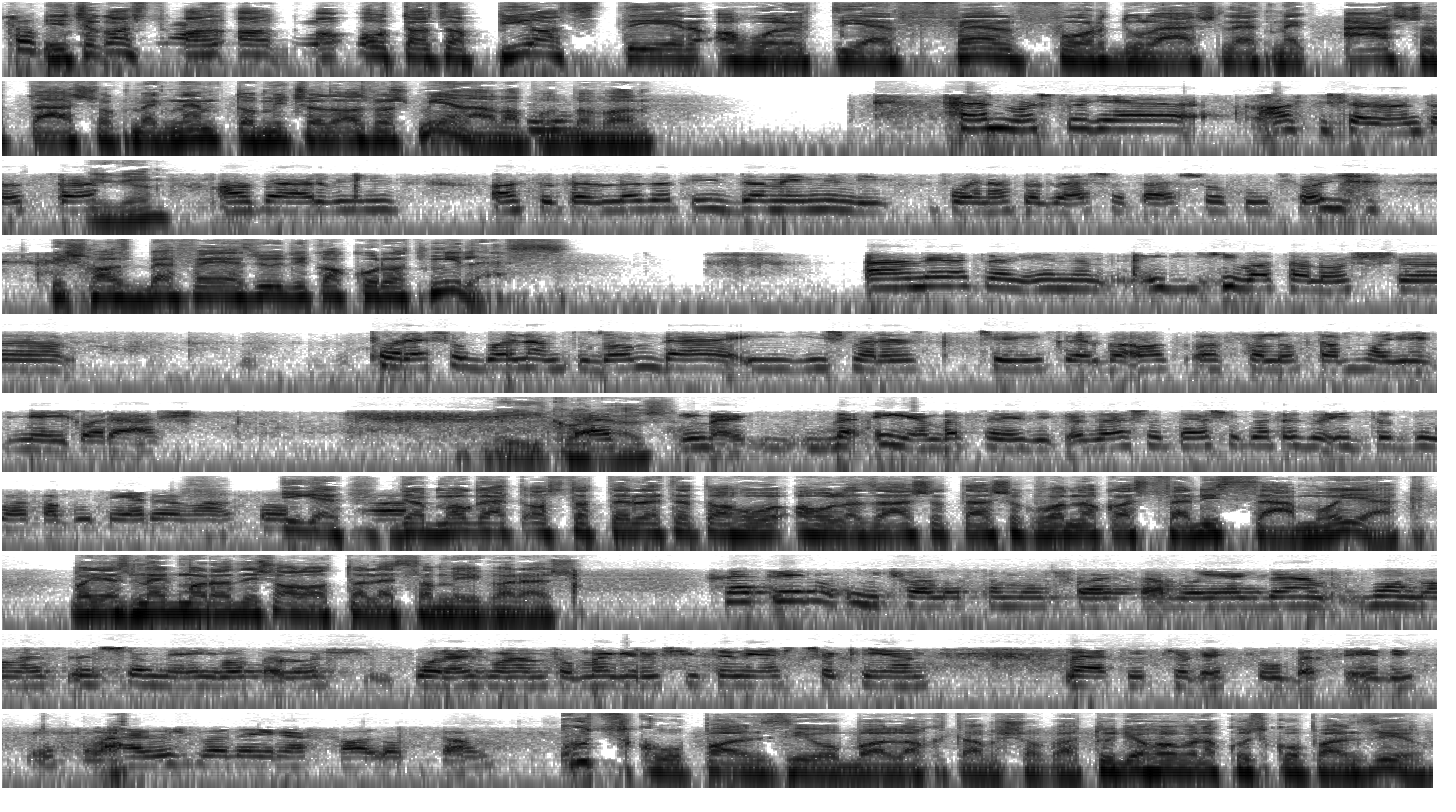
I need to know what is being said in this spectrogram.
Sok Én csak azt, a, a, a, ott az a piactér, ahol ott ilyen felfordulás lett, meg ásatások, meg nem tudom micsoda, az most milyen állapotban van? Hát most ugye azt is elöntötte Igen. az árvíz, azt a területet is, de még mindig folynak az ásatások, úgyhogy És ha az befejeződik, akkor ott mi lesz? elméletileg én így hivatalos uh, forrásokból nem tudom, de így ismeretségi körben azt, azt hallottam, hogy egy mély garázs. Mélykarás. be, be, igen, befejezik az ásatásokat, ez itt a Duakaputérről van szó. Igen, a, de magát azt a területet, ahol, ahol az ásatások vannak, azt fel is számolják? Vagy ez megmarad és alatta lesz a mélygarázs? Hát én úgy hallottam, hogy felszámolják, de mondom, ez, ez semmilyen hivatalos forrásban nem tudom megerősíteni, ez csak ilyen, lehet, hogy csak egy szóbeszéd itt a városban, de én ezt hallottam. Kuckó panzióban laktam sokat. Tudja, hol van a Kuckó panzió?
